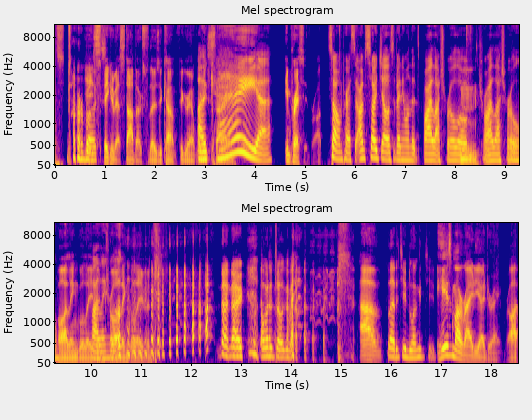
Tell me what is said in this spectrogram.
Starbucks. he's speaking about Starbucks for those who can't figure out what he's saying. Okay. Impressive, right? So impressive. I'm so jealous of anyone that's bilateral or trilateral. Bilingual, even Bilingual. trilingual, even. No, no. I want to talk about um, latitude, longitude. here's my radio dream, right?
